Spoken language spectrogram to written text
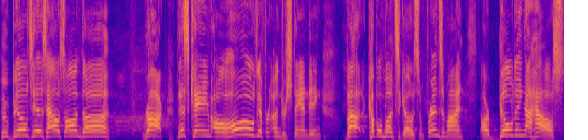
who builds his house on the rock. This came a whole different understanding about a couple months ago, some friends of mine are building a house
